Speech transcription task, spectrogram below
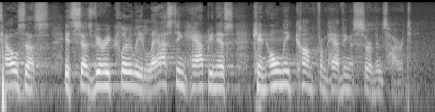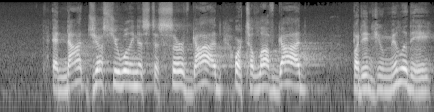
tells us, it says very clearly, lasting happiness can only come from having a servant's heart. And not just your willingness to serve God or to love God, but in humility,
